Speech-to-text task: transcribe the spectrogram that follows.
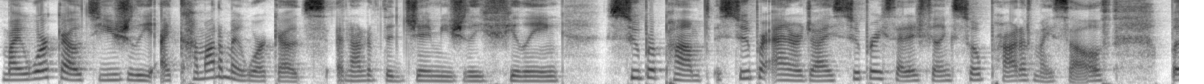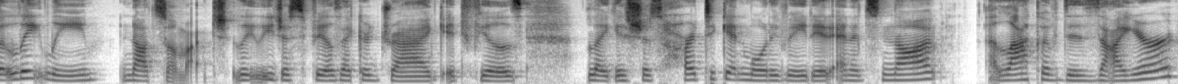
my workouts usually, I come out of my workouts and out of the gym usually feeling super pumped, super energized, super excited, feeling so proud of myself. But lately, not so much. Lately, just feels like a drag. It feels like it's just hard to get motivated and it's not a lack of desire.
